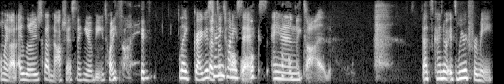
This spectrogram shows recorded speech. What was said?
oh my god, I literally just got nauseous thinking of being 25. like greg is That turning sounds 26 oh and my god. That's kind of it's weird for me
